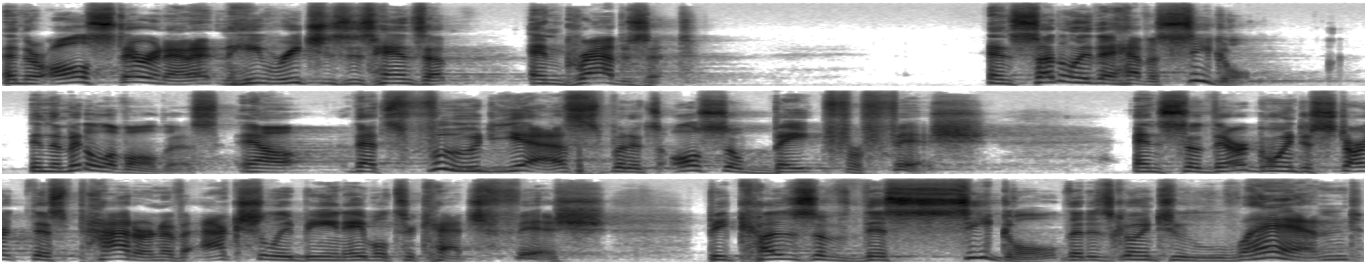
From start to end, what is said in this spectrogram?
and they're all staring at it, and he reaches his hands up and grabs it. And suddenly they have a seagull in the middle of all this. Now, that's food, yes, but it's also bait for fish. And so they're going to start this pattern of actually being able to catch fish because of this seagull that is going to land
